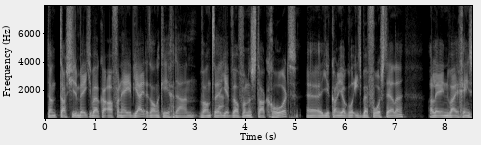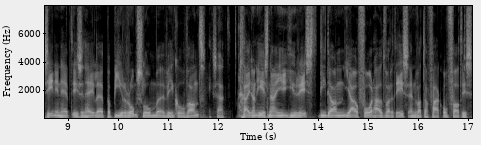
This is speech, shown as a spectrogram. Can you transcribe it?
dan tast je een beetje bij elkaar af van, hey, heb jij dit al een keer gedaan? Want eh, Ja. je hebt wel van een stak gehoord, Eh, je kan je ook wel iets bij voorstellen. Alleen waar je geen zin in hebt, is een hele papieren romslomwinkel. Want Exact. ga je dan eerst naar een jurist die dan jou voorhoudt wat het is. En wat dan vaak opvalt is,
